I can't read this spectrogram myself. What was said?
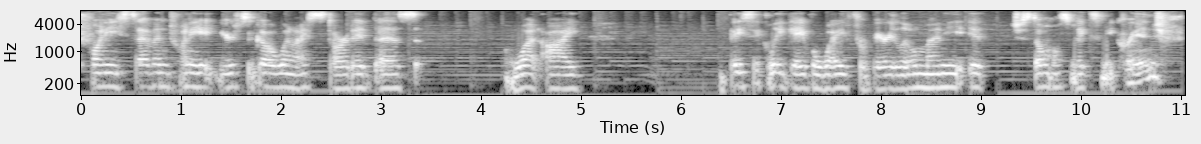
27, 28 years ago, when I started this, what I basically gave away for very little money, it just almost makes me cringe.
